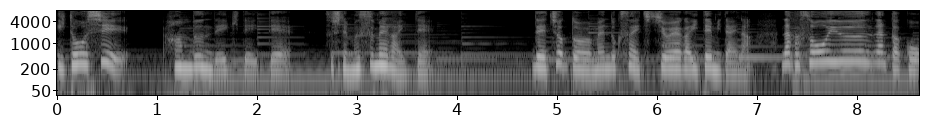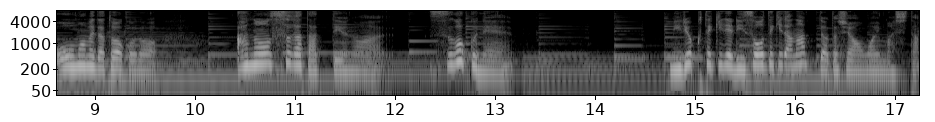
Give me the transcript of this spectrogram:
愛おしい半分で生きていて、そして娘がいて、で、ちょっとめんどくさい父親がいてみたいな、なんかそういうなんかこう大豆田十和子のあの姿っていうのは、すごくね、魅力的で理想的だなって私は思いました。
